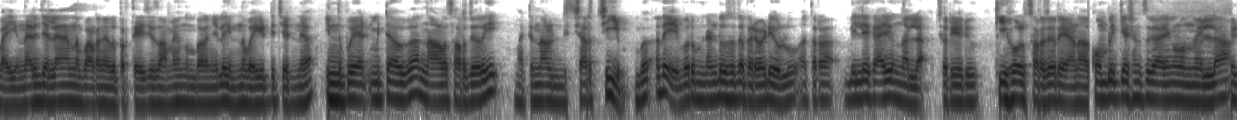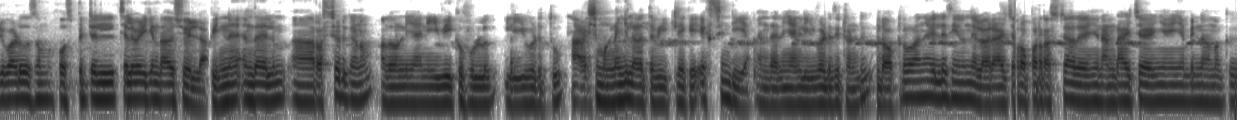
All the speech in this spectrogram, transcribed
വൈകുന്നേരം ചെല്ലാനാണ് പറഞ്ഞത്. പ്രത്യേകിച്ച് സമയമൊന്നും പറഞ്ഞില്ല. ഇന്ന് വൈകിട്ട് ചെല്ലുക. ഇന്ന് പോയി അഡ്മിറ്റ് ആവുക. നാളെ സർജറി മറ്റന്നാൾ ഡിസ്ചാർജ് ചെയ്യും. അതെ വെറും രണ്ട് ദിവസത്തെ പരിപാടിയുള്ളൂ അത്ര വലിയ കാര്യമൊന്നുമല്ല. ചെറിയൊരു കീ ഹോൾ സർജറിയാണ് കോംപ്ലിക്കേഷൻസ് കാര്യങ്ങളൊന്നുമില്ല. ഒരുപാട് ദിവസം ഹോസ്പിറ്റലിൽ ചെലവഴിക്കേണ്ട ആവശ്യമില്ല. പിന്നെ എന്തായാലും റെസ്റ്റ് എടുക്കണം. അതുകൊണ്ട് ഞാൻ ഈ വീക്ക് ഫുള്ള് ലീവ് എടുത്തു. ആവശ്യമുണ്ടെങ്കിൽ അടുത്ത വീക്കിലേക്ക് എക്സ്റ്റെൻഡ് ചെയ്യാം. എന്തായാലും ഞാൻ ലീവ് എടുത്തിട്ടുണ്ട്. ഡോക്ടർ പറഞ്ഞ വലിയ സീനൊന്നുമില്ല ഒരാഴ്ച പ്രോപ്പർ റെസ്റ്റ് അത് കഴിഞ്ഞ് രണ്ടാഴ്ച കഴിഞ്ഞ് കഴിഞ്ഞാൽ പിന്നെ നമുക്ക്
